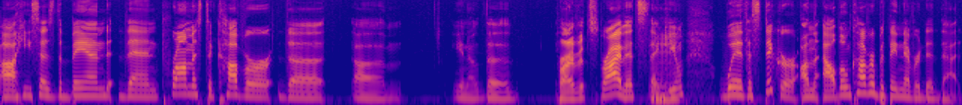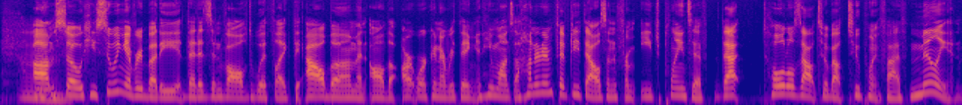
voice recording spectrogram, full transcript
Uh, he says the band then promised to cover the, um, you know, the Privates. privates, thank you, with a sticker on the album cover, but they never did that. Um, so he's suing everybody that is involved with like the album and all the artwork and everything, and he wants 150,000 from each plaintiff. That totals out to about 2.5 million.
